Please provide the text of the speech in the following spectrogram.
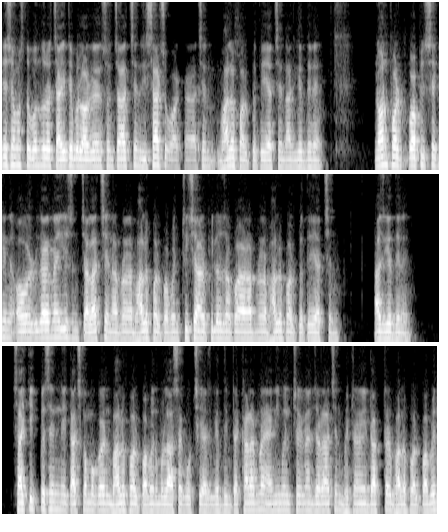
যে সমস্ত বন্ধুরা চ্যারিটেবল অর্গানাইজেশন চালাচ্ছেন রিসার্চ ওয়ার্কার আছেন, ভালো ফল পেতে যাচ্ছেন আজকের দিনে। Non for profit second organisation চালাচ্ছেন, আপনারা ভালো ফল পাবেন। টিচার ফিলোসফার আপনারা ভালো ফল পেতে যাচ্ছেন আজকের দিনে। সাইকিক পেশেন্ট নিয়ে কাজকর্ম করেন, ভালো ফল পাবেন বলে আশা করছি আজকের দিনটা খারাপ না অ্যানিমেল ট্রেনার যারা আছেন ভেটেরিনারি ডাক্তার ভালো ফল পাবেন।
